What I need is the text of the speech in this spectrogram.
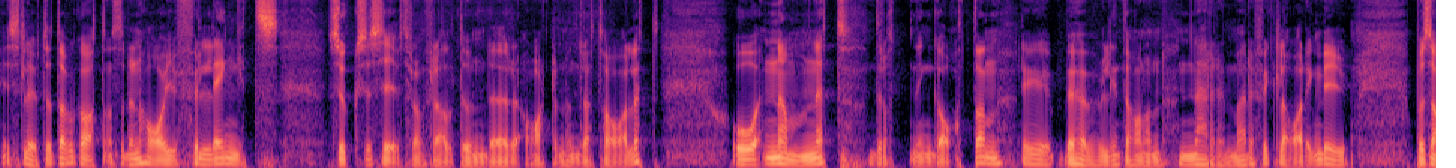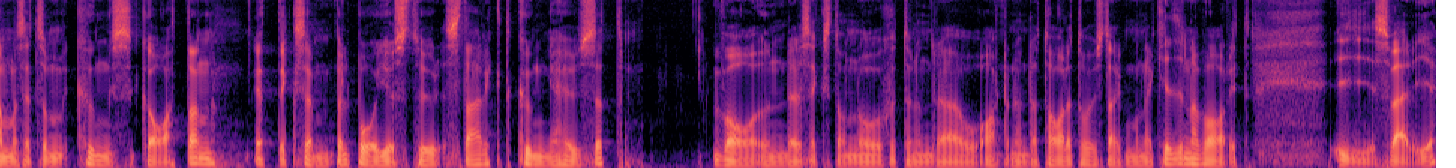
i slutet av gatan. Så den har ju förlängts successivt, framförallt under 1800-talet. Och namnet Drottninggatan, det behöver väl inte ha någon närmare förklaring. Det är ju på samma sätt som Kungsgatan ett exempel på just hur starkt kungahuset var under 1600-, och 1700 och 1800-talet och hur stark monarkin har varit i Sverige.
